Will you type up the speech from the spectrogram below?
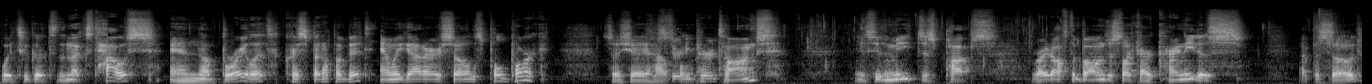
wait to go to the next house and uh, broil it, crisp it up a bit, and we got ourselves pulled pork. So I'll show you how. Sturdy pair of tongs. You see the meat just pops right off the bone, just like our carnitas episode.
